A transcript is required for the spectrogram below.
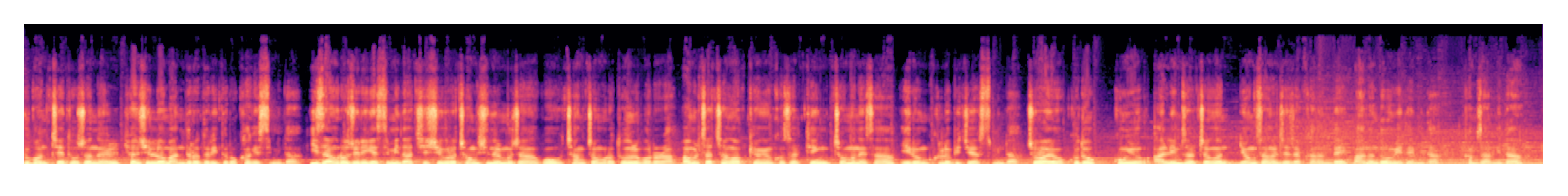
두 번째 도전을 현실로 만들어 드리도록 하겠습니다. 이상으로 줄이겠습니다. 지식으로 정신을 무장하고 장점으로 돈을 벌어라. 화물차 창업 경영 컨설팅 전문회사 이룸 글로비즈였습니다. 좋아요, 구독, 공유, 알림 설정은 영상을 제작하는데 많은 도움이 됩니다. 감사합니다.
